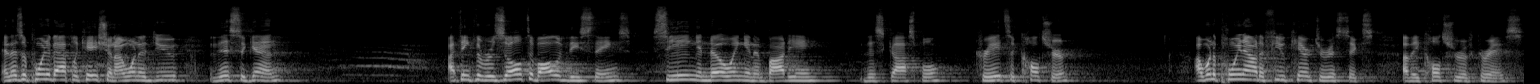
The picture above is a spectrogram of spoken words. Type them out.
And as a point of application, I want to do this again I think the result of all of these things, seeing and knowing and embodying this gospel, creates a culture. I want to point out a few characteristics of a culture of grace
